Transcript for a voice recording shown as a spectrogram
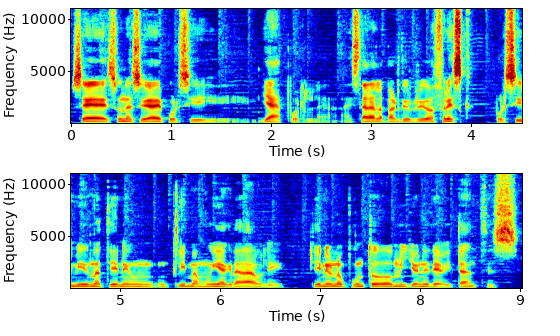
O sea, es una ciudad de por sí, ya por estar a la parte del río fresca, por sí misma tiene un, un clima muy agradable, tiene 1.2 millones de habitantes.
